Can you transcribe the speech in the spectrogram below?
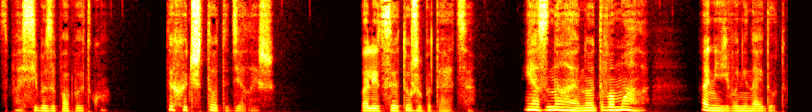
«Спасибо за попытку. Ты хоть что-то делаешь». Полиция тоже пытается. «Я знаю, но этого мало. Они его не найдут.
